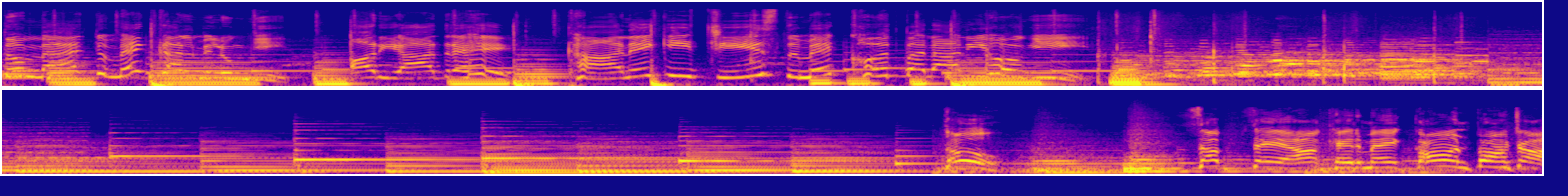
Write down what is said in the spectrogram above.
तो मैं तुम्हें कल मिलूँगी। और याद रहे खाने की चीज़ तुम्हें खुद बनानी होगी। तो सबसे आखिर में कौन पहुँचा?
